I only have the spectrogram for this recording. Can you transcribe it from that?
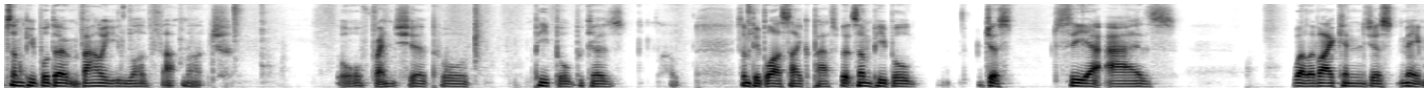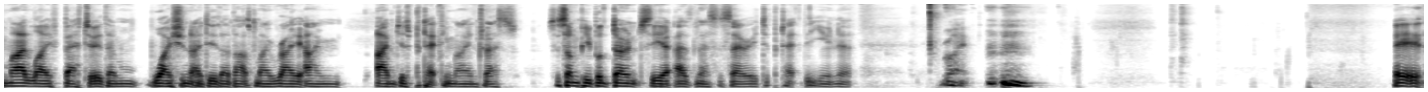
some people don't value love that much or friendship or people because well, some people are psychopaths but some people just see it as well if i can just make my life better then why shouldn't i do that? That's my right. I'm i'm just protecting my interests. So some people don't see it as necessary to protect the unit. Right. it,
